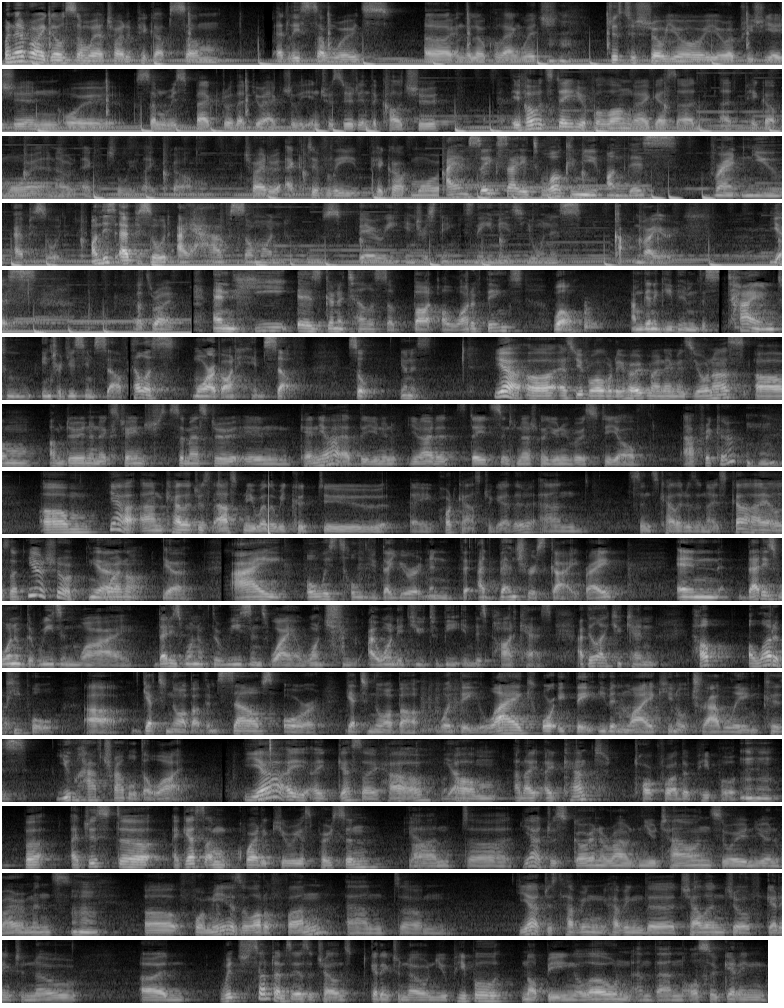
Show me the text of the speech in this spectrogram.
whenever I go somewhere, I try to pick up some, at least some words uh, in the local language, just to show your your appreciation or some respect, or that you're actually interested in the culture. If I would stay here for longer, I guess I'd I'd pick up more, and I would actually like um, try to actively pick up more. I am so excited to welcome you on this brand new episode. On this episode, I have someone who's very interesting. His name is Jonas Kappenmeier. Yes. That's right. And he is gonna tell us about a lot of things. Well, I'm gonna give him this time to introduce himself. Tell us more about himself. So, Jonas. Yeah, uh, as you've already heard, my name is Jonas. Um, I'm doing an exchange semester in Kenya at the Uni- United States International University of Africa. Um, yeah, and Khaled just asked me whether we could do a podcast together. And since Khaled is a nice guy, I was like, yeah, sure. Why not? Yeah. I always told you that you're an adventurous guy, right? And that is one of the reason why that is one of the reasons why I want you I wanted you to be in this podcast. I feel like you can help a lot of people uh, get to know about themselves or get to know about what they like or if they even like you know traveling because you have traveled a lot. Yeah, I, I guess I have. Yeah. Um, and I, I can't talk for other people. But I just, uh, I guess I'm quite a curious person. Yeah. And uh, yeah, just going around new towns or new environments uh, for me is a lot of fun. And um, yeah, just having, having the challenge of getting to know, uh, which sometimes is a challenge, getting to know new people, not being alone, and then also getting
